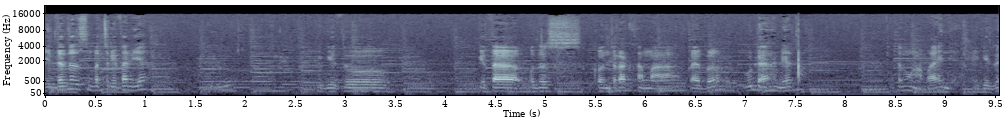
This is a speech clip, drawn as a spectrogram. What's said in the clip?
Indra tuh sempat cerita dia. Dulu begitu kita putus kontrak sama label udah dia tuh kita mau ngapain ya? Kayak gitu.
